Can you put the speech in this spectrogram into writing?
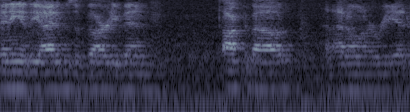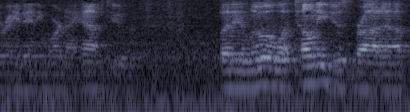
Many of the items have already been talked about, and I don't want to reiterate any more than I have to. But in lieu of what Tony just brought up,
